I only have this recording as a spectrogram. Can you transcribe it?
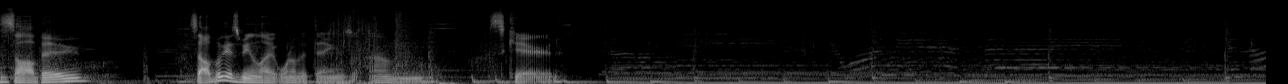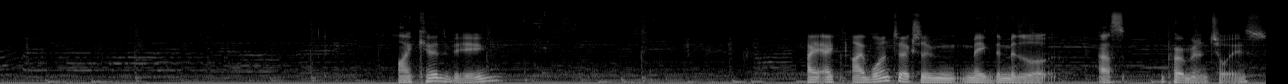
Zabu. Zabu has been like one of the things I'm scared. I could be. I, I, I want to actually make the middle as a permanent choice.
